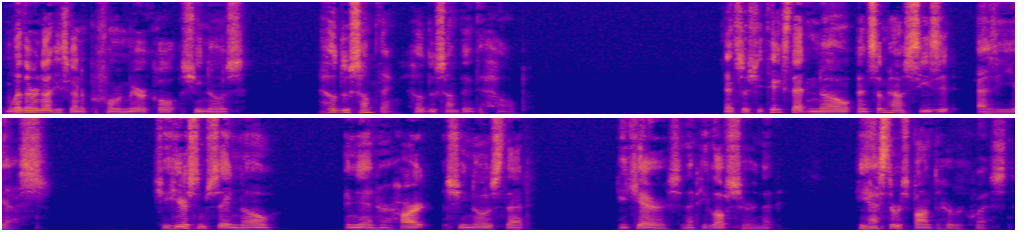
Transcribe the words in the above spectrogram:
Whether or not he's going to perform a miracle, she knows he'll do something. He'll do something to help. And so she takes that no and somehow sees it as a yes. She hears him say no, and yet in her heart she knows that he cares and that he loves her and that he has to respond to her request.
